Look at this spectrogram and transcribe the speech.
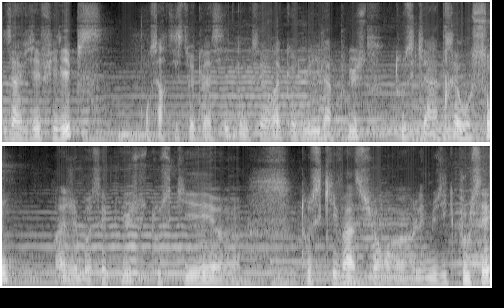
Xavier Phillips, concertiste classique, donc c'est vrai que lui, il a plus tout ce qui a trait au son. J'ai bossé plus tout ce qui est euh, tout ce qui va sur euh, les musiques pulsées.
